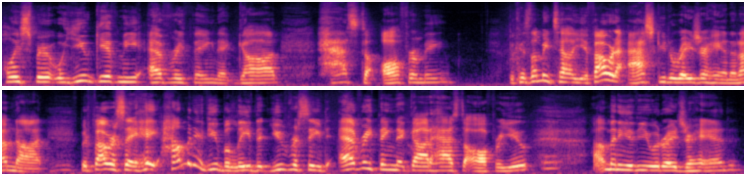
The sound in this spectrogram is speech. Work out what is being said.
Holy Spirit, will you give me everything that God has to offer me? Because let me tell you, if I were to ask you to raise your hand, and I'm not, but if I were to say, hey, how many of you believe that you've received everything that God has to offer you? How many of you would raise your hand?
